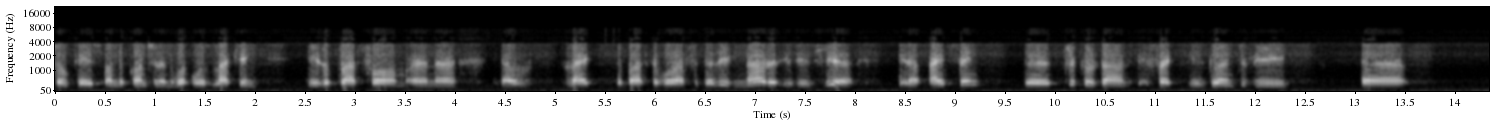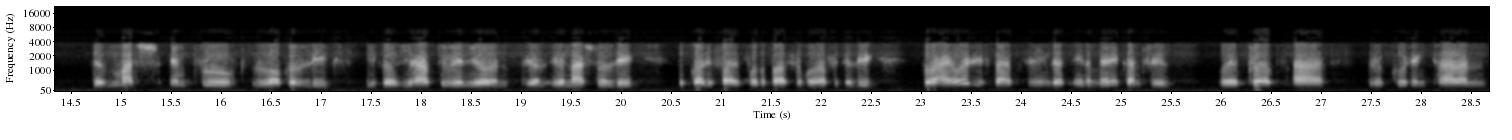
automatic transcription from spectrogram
showcased on the continent. What was lacking is a platform, and uh, you know, like the Basketball Africa League. Now that it is here, you know, I think the trickle down effect is going to be uh, the much improved local leagues because you have to win your, your your national league to qualify for the Basketball Africa League. So I already start seeing that in many countries where clubs are recruiting talent,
